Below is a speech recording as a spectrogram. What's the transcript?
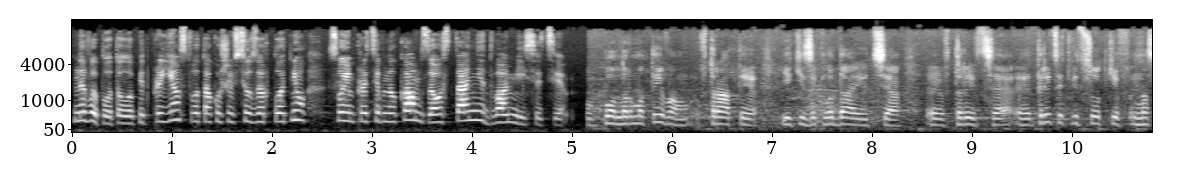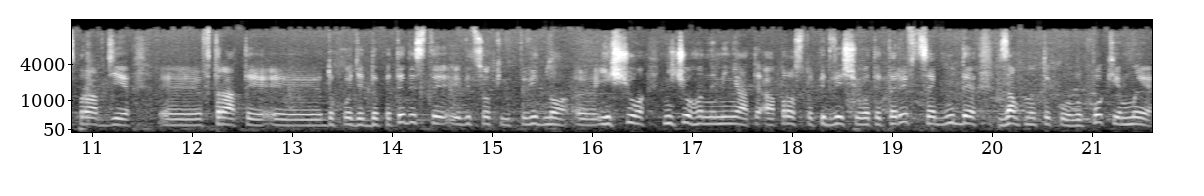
Не виплатило підприємство також і всю зарплатню своїм працівникам за останні два місяці. По нормативам втрати, які закладаються е, в тариф, це е, 30%. Насправді е, втрати е, доходять до 50%. Відповідно, е, якщо нічого не міняти, а просто підвищувати тариф, це буде замкнуте коло. Поки ми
